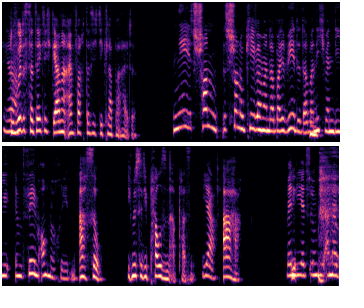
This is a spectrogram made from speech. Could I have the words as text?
Ja. Du würdest tatsächlich gerne einfach, dass ich die Klappe halte. Nee, ist schon, ist schon okay, wenn man dabei redet, aber Hm. nicht, wenn die im Film auch noch reden. Ach so. Ich müsste die Pausen abpassen. Ja. Aha. Wenn die jetzt irgendwie an der,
